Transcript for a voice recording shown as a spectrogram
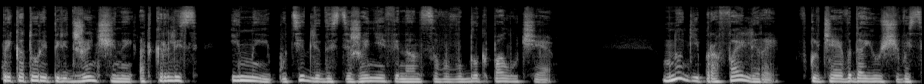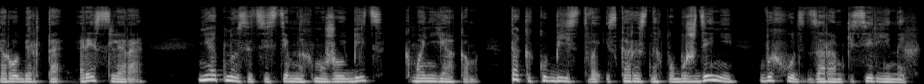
при которой перед женщиной открылись иные пути для достижения финансового благополучия. Многие профайлеры, включая выдающегося Роберта Ресслера, не относят системных мужеубийц к маньякам, так как убийства из корыстных побуждений выходят за рамки серийных.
